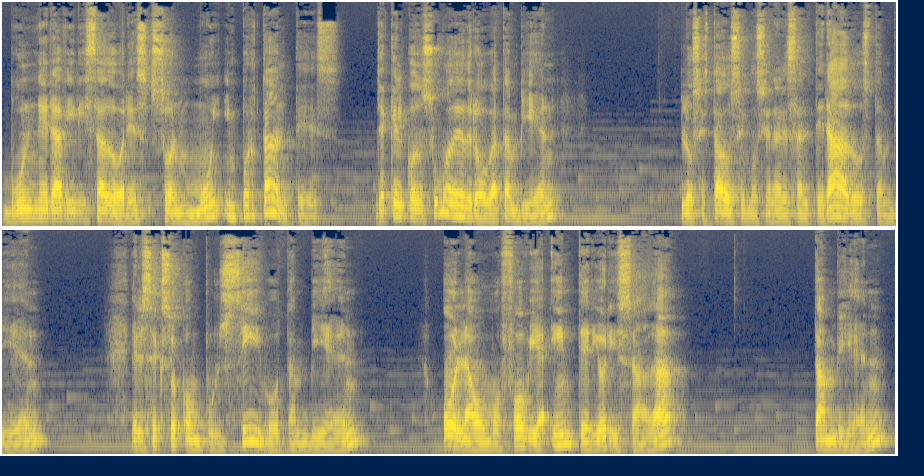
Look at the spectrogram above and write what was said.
vulnerabilizadores son muy importantes, ya que el consumo de droga también, los estados emocionales alterados también, el sexo compulsivo también, o la homofobia interiorizada también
